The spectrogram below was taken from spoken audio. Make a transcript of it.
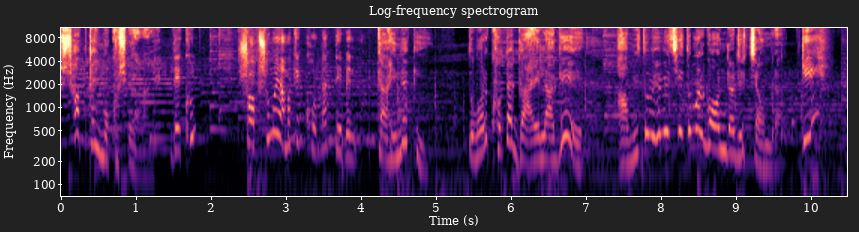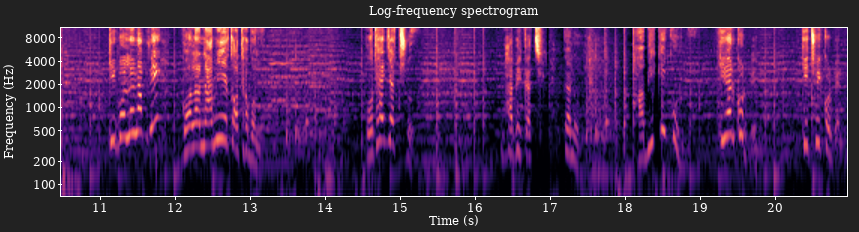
সবটাই মুখোশের আড়ালে। দেখুন সব সময় আমাকে খোটা দেবেন না। তাই নাকি? তোমার খোটা গায়ে লাগে? আমি তো ভেবেছি তোমার গন্ডারের চামড়া। কি? কি বলেন আপনি? গলা নামিয়ে কথা বলো। কোথায় যাচ্ছ? ভাবির কাছে। কেন? ভাবি কি করবে? কি আর করবে? কিছুই করবে না।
